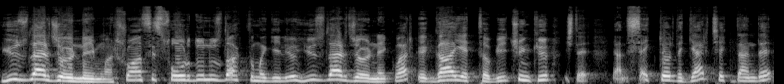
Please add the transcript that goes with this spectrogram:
yüzlerce örneğim var. Şu an siz sorduğunuzda aklıma geliyor. Yüzlerce örnek var. E, gayet tabii çünkü işte yani sektörde gerçekten de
